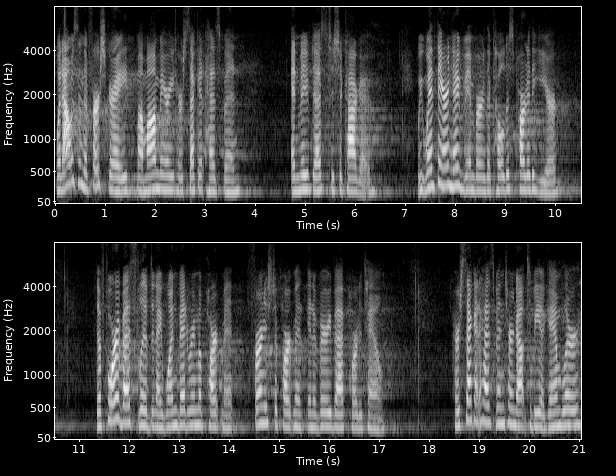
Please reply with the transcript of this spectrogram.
When I was in the first grade, my mom married her second husband and moved us to Chicago. We went there in November, the coldest part of the year. The four of us lived in a one bedroom apartment, furnished apartment in a very bad part of town. Her second husband turned out to be a gambler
